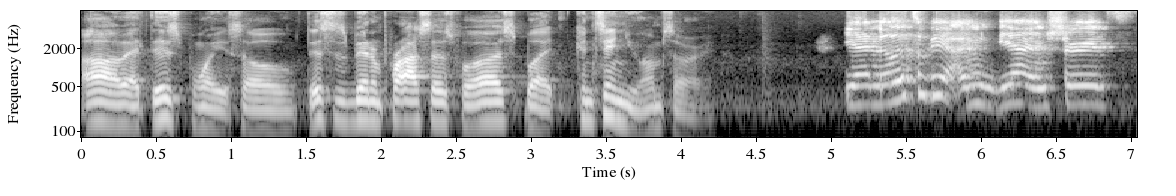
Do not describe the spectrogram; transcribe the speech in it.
uh, at this point. So this has been a process for us, but continue. I'm sorry. Yeah, no, that's okay. I mean, yeah, I'm sure it's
